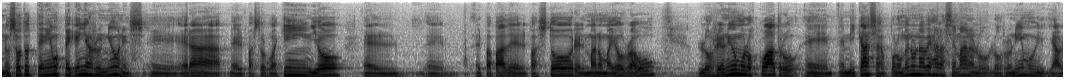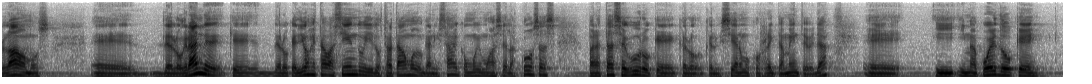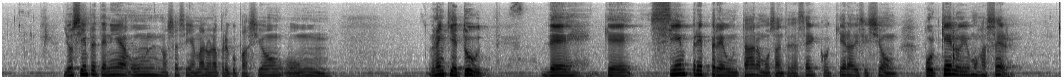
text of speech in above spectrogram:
nosotros teníamos pequeñas reuniones. era el pastor Joaquín, yo, el, el papá del pastor, el hermano mayor Raúl los reuníamos los cuatro eh, en mi casa, por lo menos una vez a la semana los, reuníamos y, hablábamos eh, de lo grande, que, de lo que Dios estaba haciendo y los tratábamos de organizar, cómo íbamos a hacer las cosas, para estar seguros que, que, lo, que lo, hiciéramos correctamente, ¿verdad? Eh, y, me acuerdo que yo siempre tenía un, no sé si llamarlo una preocupación o un, una inquietud de que siempre preguntáramos antes de hacer cualquier decisión por qué lo íbamos a hacer.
